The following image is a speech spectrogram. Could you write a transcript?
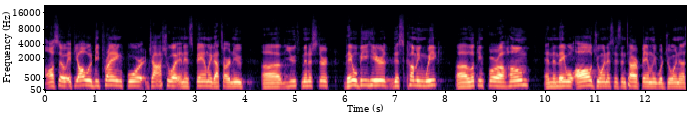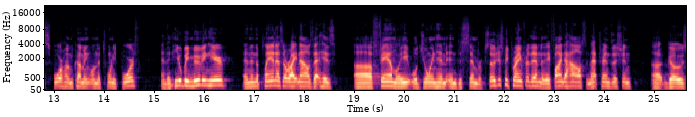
Also, if y'all would be praying for Joshua and his family, that's our new uh, youth minister. They will be here this coming week uh, looking for a home, and then they will all join us. His entire family will join us for homecoming on the 24th, and then he'll be moving here. And then the plan as of right now is that his uh, family will join him in December. So just be praying for them that they find a house and that transition uh, goes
